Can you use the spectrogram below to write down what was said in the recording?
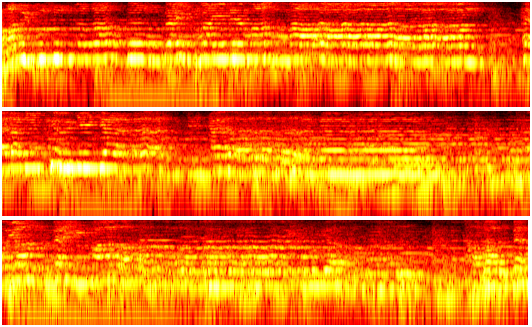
Aman uykusuz mu kaldım beyim haylim aman. Hele dünkü geceler geceler Uyan beyim ay uyan. Aman ben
